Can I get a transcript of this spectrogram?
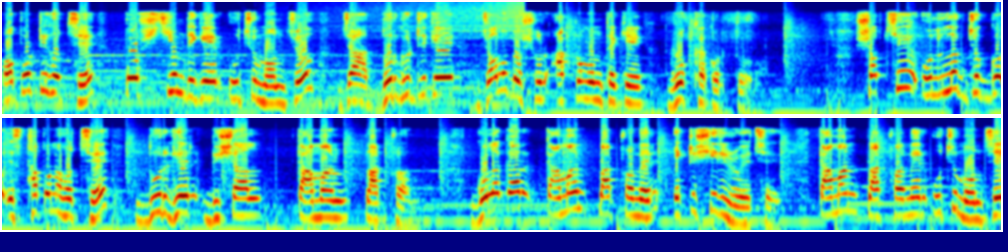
অপরটি হচ্ছে পশ্চিম দিকের উঁচু মঞ্চ যা দুর্গটিকে জলদস্যুর আক্রমণ থেকে রক্ষা করত। সবচেয়ে উল্লেখযোগ্য স্থাপনা হচ্ছে দুর্গের বিশাল কামান প্ল্যাটফর্ম। গোলাকার কামান প্ল্যাটফর্মের একটি সিঁড়ি রয়েছে। কামান প্ল্যাটফর্মের উঁচু মঞ্চে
